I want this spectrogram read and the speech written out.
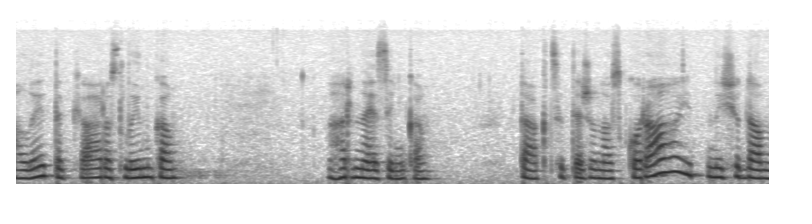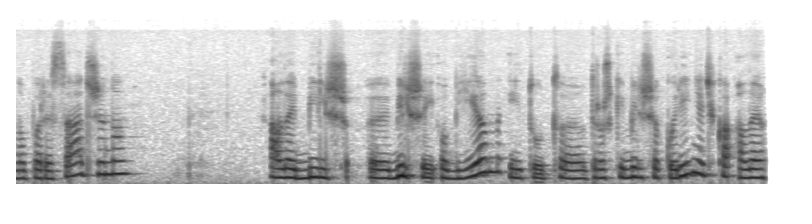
Але така рослинка гарнесенька. Так, це теж у нас кора, нещодавно пересаджена, але більш, е, більший об'єм, і тут е, трошки більше коріннячка, але,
